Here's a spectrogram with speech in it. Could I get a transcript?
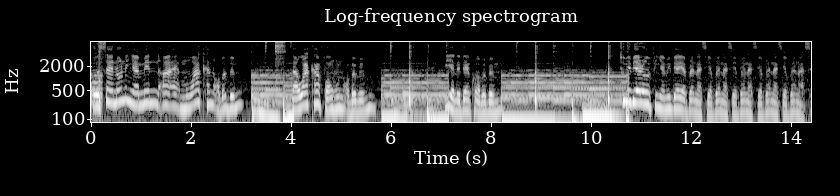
おさん、おにやみん、あ、もわかんおべびん。さわかんほんおべびん。いやねでんこおべびん。To uh, eh, hmm. hmm. me be a own thing, ya may be a brennas, ya brennas, ya brennas, ya brennas, ya brennas.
